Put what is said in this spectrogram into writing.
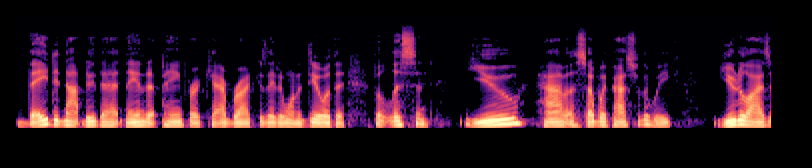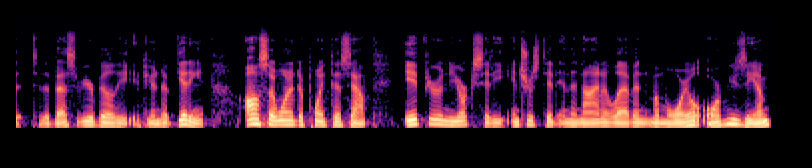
they did not do that and they ended up paying for a cab ride because they didn't want to deal with it. But listen, you have a subway pass for the week. Utilize it to the best of your ability if you end up getting it. Also, I wanted to point this out. If you're in New York City interested in the 9 11 Memorial or Museum,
